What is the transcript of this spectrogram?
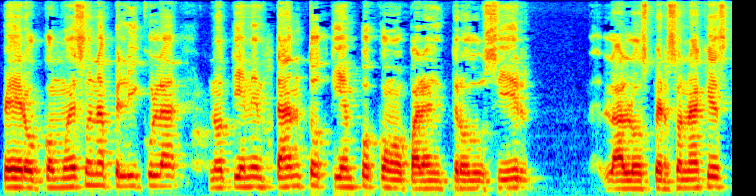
Pero como es una película, no tienen tanto tiempo como para introducir a los personajes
